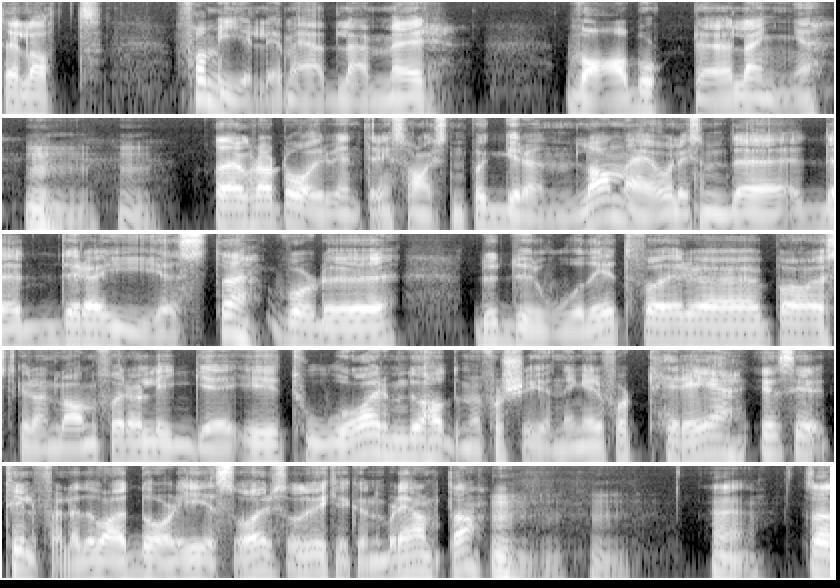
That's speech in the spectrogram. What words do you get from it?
til at familiemedlemmer var borte lenge. Mm, mm. Og det er jo klart Overvintringsfangsten på Grønland er jo liksom det, det drøyeste, hvor du, du dro dit for, eh, på Øst-Grønland for å ligge i to år, men du hadde med forsyninger for tre i tilfelle det var et dårlig isår så du ikke kunne bli henta. Mm, mm. Så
